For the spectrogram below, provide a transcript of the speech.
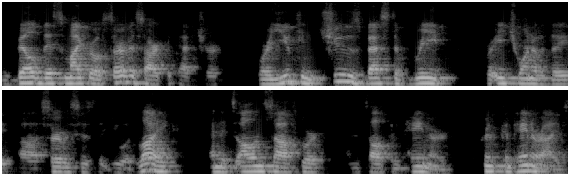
and build this microservice architecture where you can choose best of breed for each one of the uh, services that you would like. And it's all in software and it's all container, containerized.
